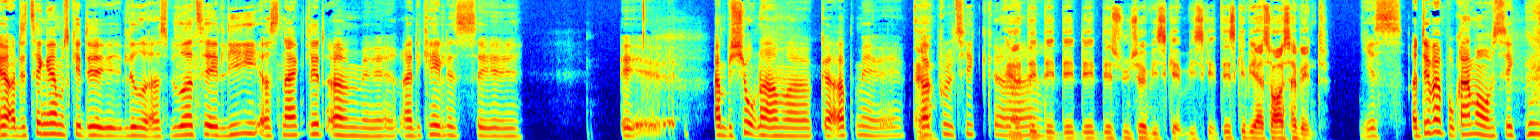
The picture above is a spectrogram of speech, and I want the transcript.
Øh, og det tænker jeg måske, det leder os videre til lige at snakke lidt om øh, radikales øh, øh, ambitioner om at gøre op med blokpolitik. Ja, og... ja det, det, det, det, det synes jeg, vi skal, vi skal, det skal vi altså også have vendt. Yes, og det var programoversigten.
